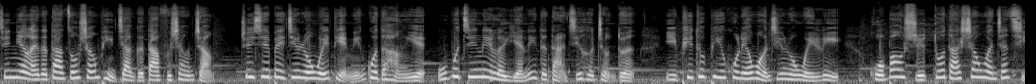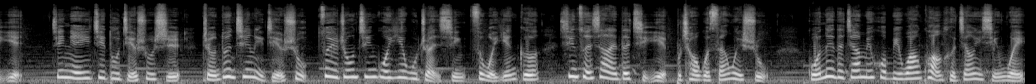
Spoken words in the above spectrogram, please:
近年来的大宗商品价格大幅上涨。这些被金融委点名过的行业，无不经历了严厉的打击和整顿。以 P2P 互联网金融为例，火爆时多达上万家企业。今年一季度结束时，整顿清理结束，最终经过业务转型、自我阉割，幸存下来的企业不超过三位数。国内的加密货币挖矿和交易行为，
